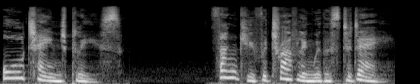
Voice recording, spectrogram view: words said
All change, please. Thank you for travelling with us today.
